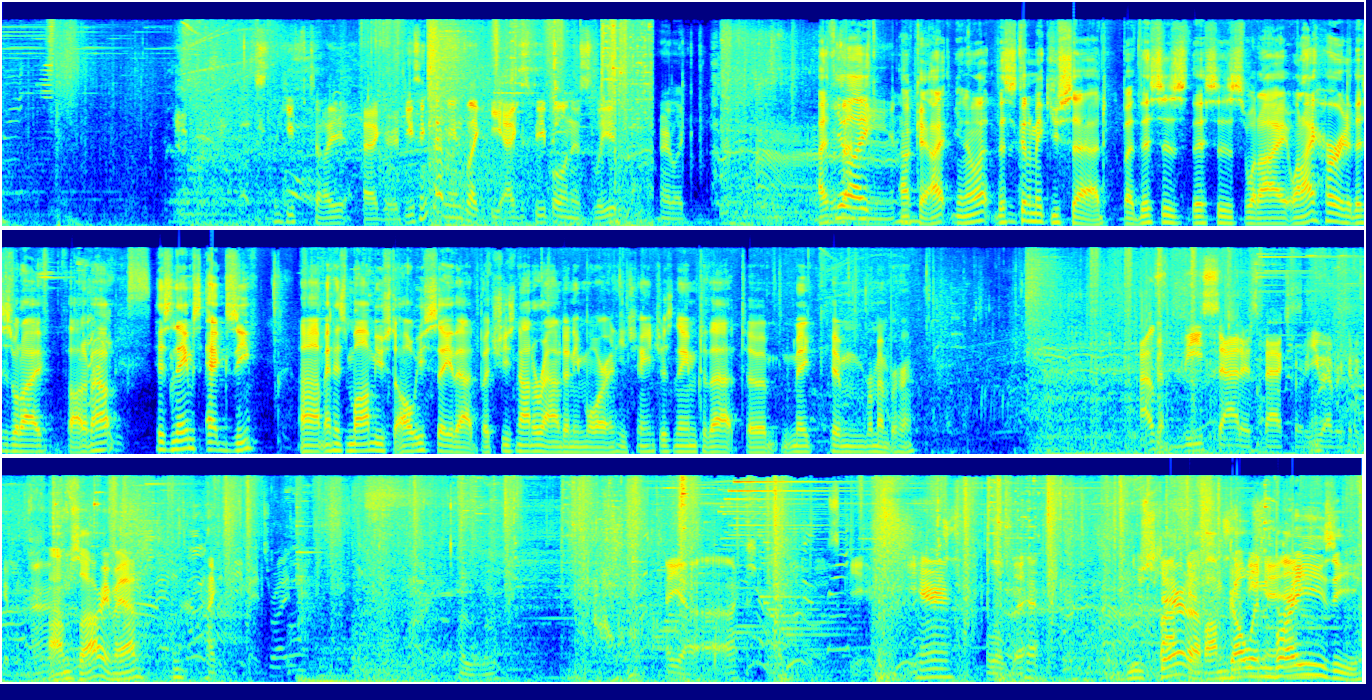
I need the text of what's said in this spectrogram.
Sleep tight egger. Do you think that means like he eggs people in his sleep? Or like, I feel like mean? okay. I you know what? This is gonna make you sad, but this is this is what I when I heard it. This is what I thought about. His name's Eggsy, um, and his mom used to always say that, but she's not around anymore, and he changed his name to that to make him remember her. that was the saddest backstory you ever could have given that. I'm sorry, man. like, Hey, uh, scared here a little bit. You scared of? I'm going brazy.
